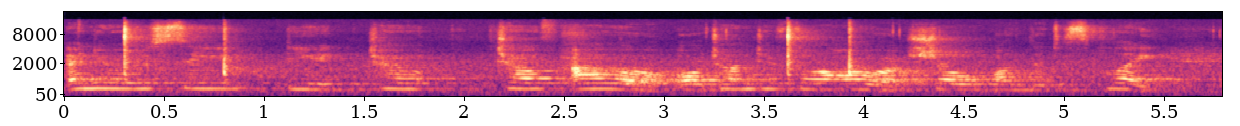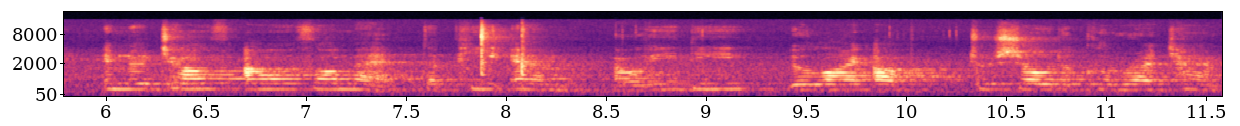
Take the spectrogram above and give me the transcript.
and you will see the 12-hour or 24-hour show on the display. In the 12-hour format, the PM LED will light up to show the correct time.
